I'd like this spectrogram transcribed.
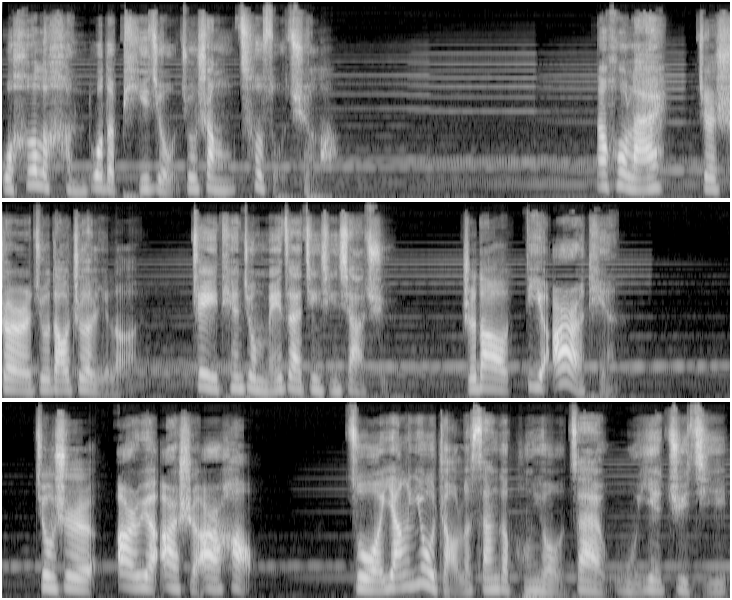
我喝了很多的啤酒，就上厕所去了。”那后来这事儿就到这里了，这一天就没再进行下去。直到第二天，就是二月二十二号，左央又找了三个朋友在午夜聚集，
